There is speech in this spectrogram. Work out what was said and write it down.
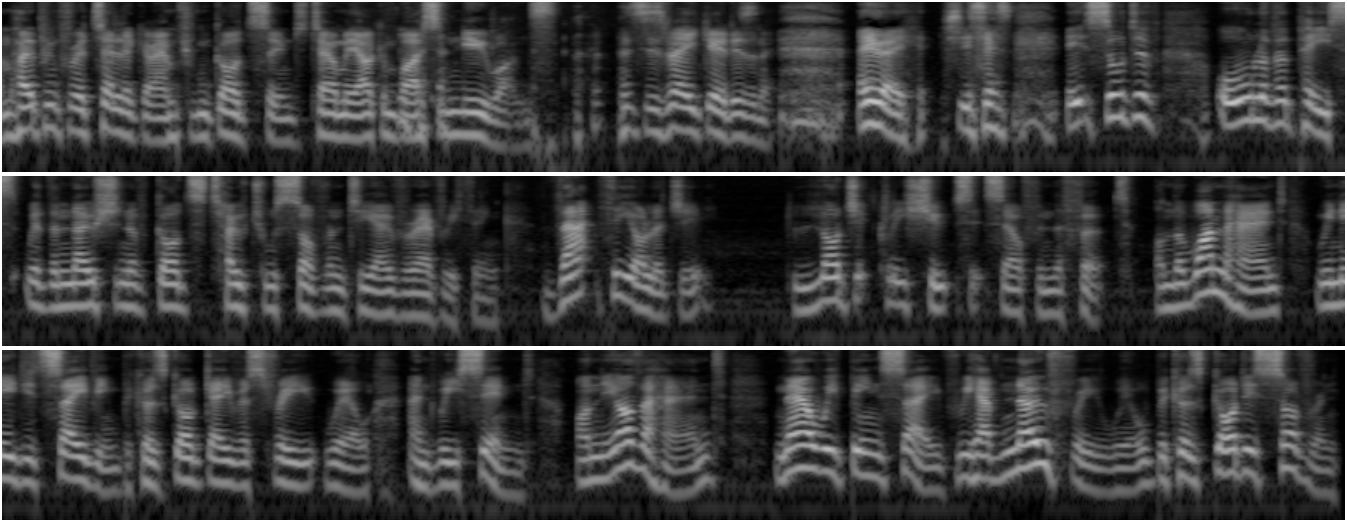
I'm hoping for a telegram from God soon to tell me I can buy some new ones. this is very good, isn't it? Anyway, she says it's sort of all of a piece with the notion of God's total sovereignty over everything. That theology logically shoots itself in the foot. On the one hand, we needed saving because God gave us free will and we sinned. On the other hand, now we've been saved, we have no free will because God is sovereign.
